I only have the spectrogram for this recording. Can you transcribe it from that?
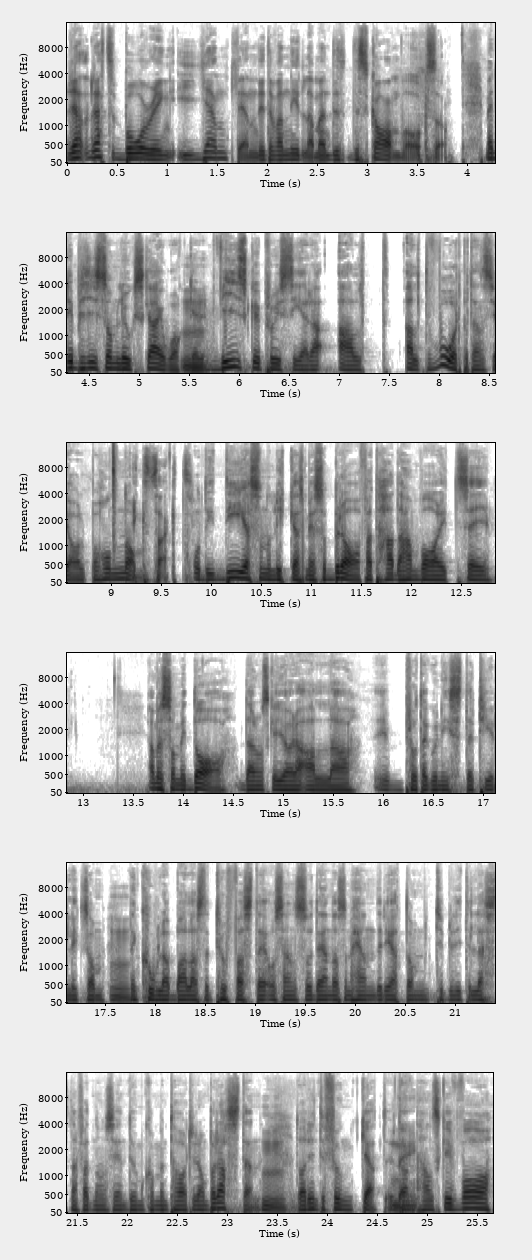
Rätt, rätt boring egentligen, lite vanilla, men det, det ska han vara också. Men det är precis som Luke Skywalker. Mm. Vi ska ju projicera allt, allt vårt potential på honom. Exakt. Och det är det som de lyckas med så bra. För att hade han varit, säg, ja men som idag, där de ska göra alla eh, protagonister till liksom Mm. den coola, ballaste, tuffaste och sen så det enda som händer är att de typ blir lite ledsna för att någon säger en dum kommentar till dem på rasten. Mm. Då hade det inte funkat. Utan Nej. han ska ju vara,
